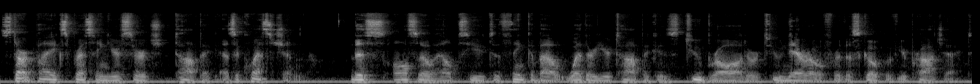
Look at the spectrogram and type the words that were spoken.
Start by expressing your search topic as a question. This also helps you to think about whether your topic is too broad or too narrow for the scope of your project.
